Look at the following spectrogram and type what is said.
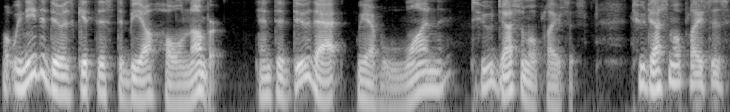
What we need to do is get this to be a whole number. And to do that, we have one, two decimal places. Two decimal places,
